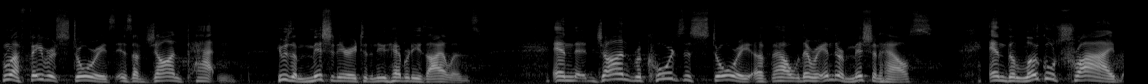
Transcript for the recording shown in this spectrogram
One of my favorite stories is of John Paton. He was a missionary to the New Hebrides Islands. And John records this story of how they were in their mission house and the local tribe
